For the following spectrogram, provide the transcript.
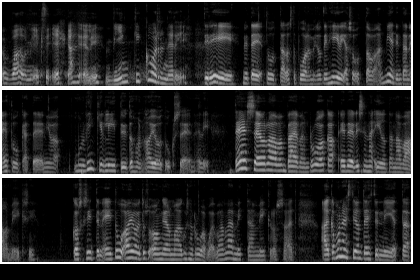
valmiiksi ehkä, eli vinkkikorneri. Tiri, nyt ei tuu tällaista puolen minuutin hiljaisuutta, vaan mietin tänne etukäteen ja mun vinkki liittyy tuohon ajoitukseen. Eli Tee seuraavan päivän ruoka edellisenä iltana valmiiksi. Koska sitten ei tule ajoitusongelmaa, kun sen ruoan voi vaan lämmittää mikrossa. Et aika monesti on tehty niin, että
